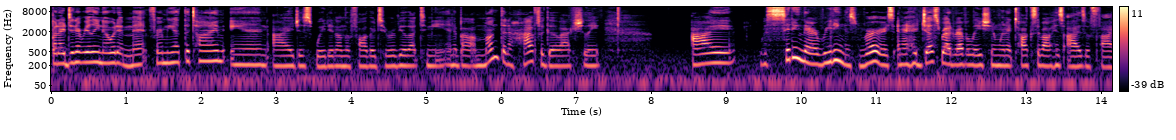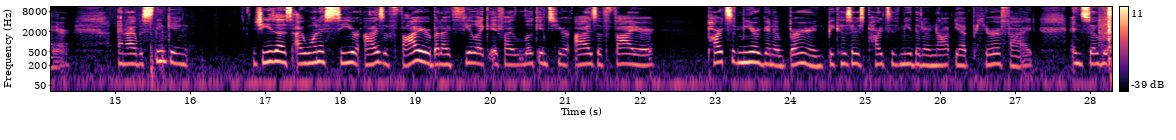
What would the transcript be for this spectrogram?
but I didn't really know what it meant for me at the time, and I just waited on the Father to reveal that to me. And about a month and a half ago, actually, I was sitting there reading this verse, and I had just read Revelation when it talks about his eyes of fire. And I was thinking, Jesus, I want to see your eyes of fire, but I feel like if I look into your eyes of fire, parts of me are going to burn because there's parts of me that are not yet purified. And so his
